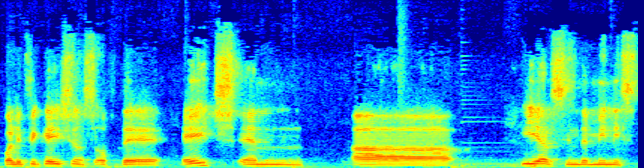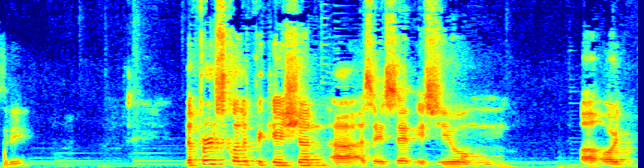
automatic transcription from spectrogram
qualifications of the age and ah, years in the ministry? The first qualification, uh, as I said, is yung uh, ord-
